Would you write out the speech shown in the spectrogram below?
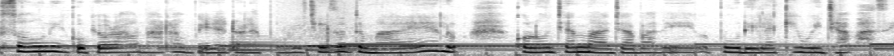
အဆုံးလေးကိုပြောတာအောင်နားထောင်ပေးတဲ့အတွက်လည်းပိုပြီးကျေးဇူးတင်ပါတယ်လို့အကုန်လုံးကျမ်းမာကြပါစေအပူတွေလည်းကင်းဝေးကြပါစေ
